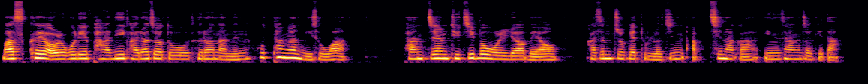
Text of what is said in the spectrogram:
마스크에 얼굴이 반이 가려져도 드러나는 호탕한 미소와 반쯤 뒤집어 올려 매어 가슴 쪽에 둘러진 앞치마가 인상적이다.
